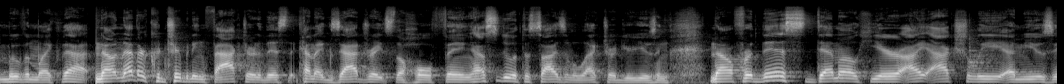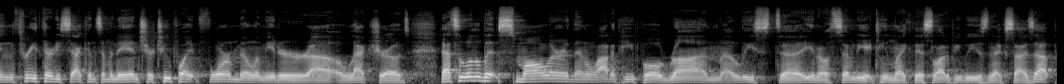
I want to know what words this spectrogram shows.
moving like that. Now another contributing factor to this that kind of exaggerates the whole thing has to do with the size of electrode you're using. Now for this demo here, I actually am using 3 32nds of an inch or 2.4 millimeter uh, electrodes. That's a little bit smaller than a lot of people run, at least uh, you know 7018 like this. A lot of people use the next size up,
